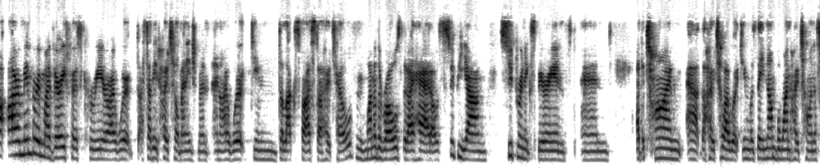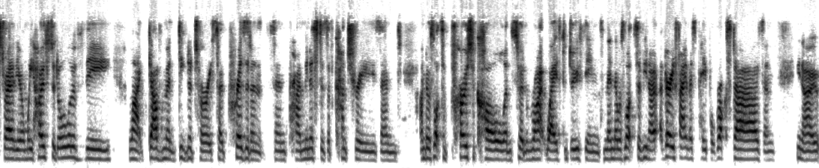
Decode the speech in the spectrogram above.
I, I remember in my very first career, I worked, I studied hotel management and I worked in deluxe five star hotels. And one of the roles that I had, I was super young, super inexperienced, and at the time at the hotel I worked in was the number one hotel in Australia, and we hosted all of the like government dignitaries, so presidents and prime ministers of countries, and, and there was lots of protocol and certain right ways to do things, and then there was lots of you know very famous people, rock stars, and you know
